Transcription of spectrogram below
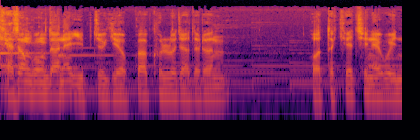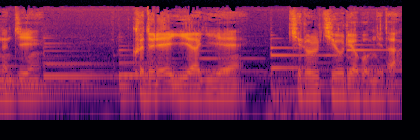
개성공단의 입주 기업과 근로자들은 어떻게 지내고 있는지 그들의 이야기에 귀를 기울여 봅니다.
